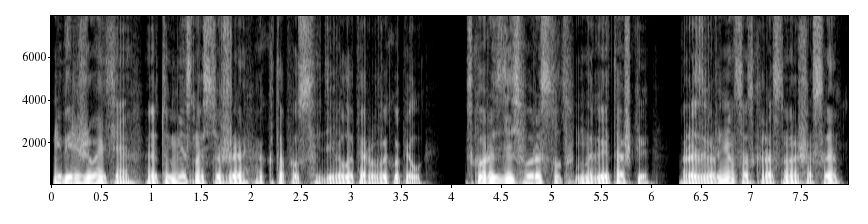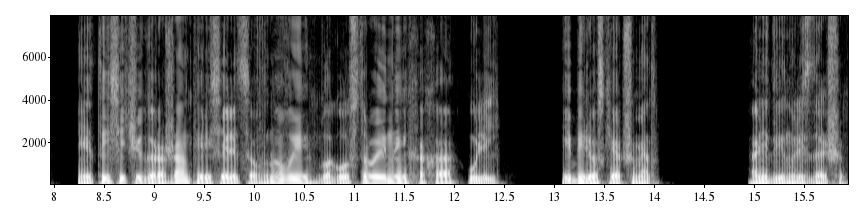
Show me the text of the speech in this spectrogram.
Не переживайте, эту местность уже Октопус, девелопер, выкупил. Скоро здесь вырастут многоэтажки, развернется скоростное шоссе, и тысячи горожан переселятся в новый, благоустроенный ха-ха-улей. И березки отшумят. Они двинулись дальше.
